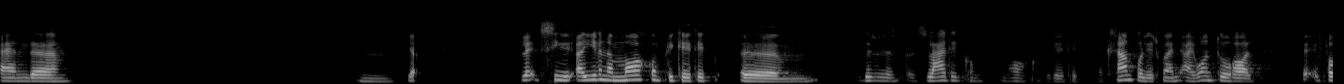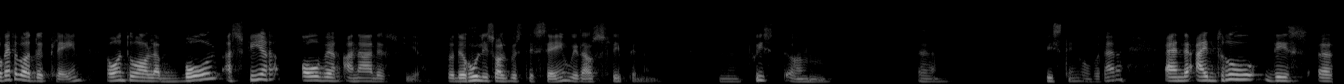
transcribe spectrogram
And um, mm, yeah, let's see uh, even a more complicated um, this is a slightly com more complicated example is when I want to roll, uh, forget about the plane, I want to roll a ball, a sphere over another sphere. So the rule is always the same without slipping and twist, um, um, twisting or whatever. And I drew this uh,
